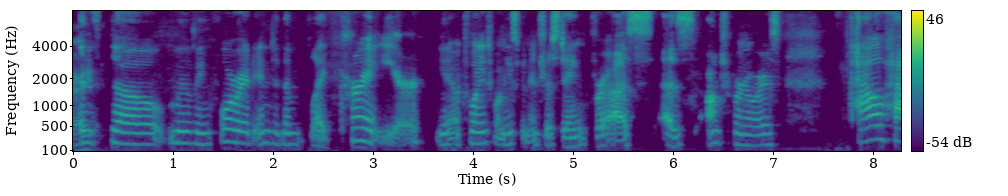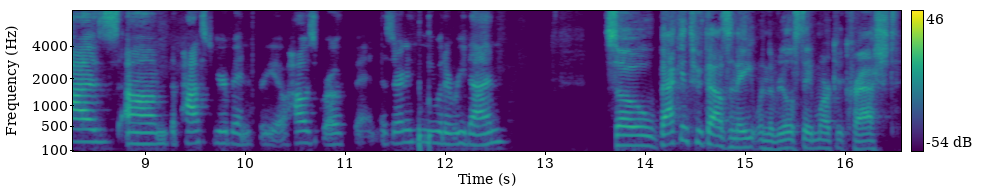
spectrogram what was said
right. and so moving forward into the like current year you know 2020 has been interesting for us as entrepreneurs. How has um, the past year been for you? How's growth been? Is there anything you would have redone so back in 2008, when the real estate market crashed,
